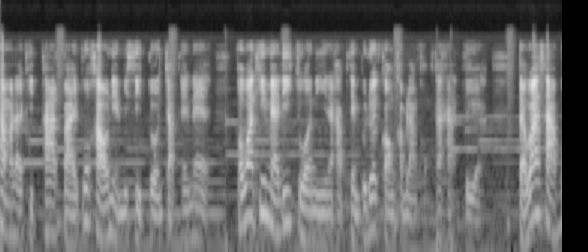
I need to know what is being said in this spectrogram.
ทำอะไรผิดพลาดไป พวกเขาเนี่ยมีสิทธิ์โดนจับแน่ๆ เพราะว่าที่แมรี่จัวนี้นะครับเต็มไปด้วยกองกำลังของทหารเรือ แต่ว่าซาโบ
